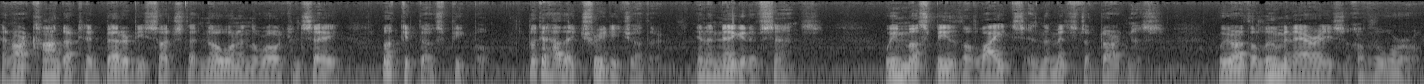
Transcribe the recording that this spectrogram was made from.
and our conduct had better be such that no one in the world can say, Look at those people. Look at how they treat each other, in a negative sense. We must be the lights in the midst of darkness. We are the luminaries of the world.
